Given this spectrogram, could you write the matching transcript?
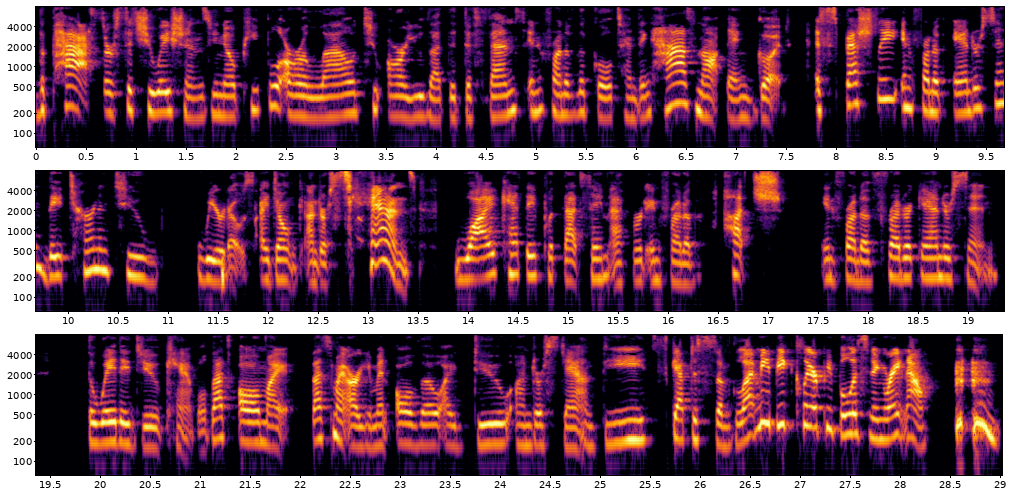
the past or situations. You know, people are allowed to argue that the defense in front of the goaltending has not been good, especially in front of Andersen. They turn into weirdos. I don't understand. Why can't they put that same effort in front of Hutch, in front of Frederik Andersen, the way they do Campbell? That's all my that's my argument, although I do understand the skepticism. Let me be clear, people listening right now.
